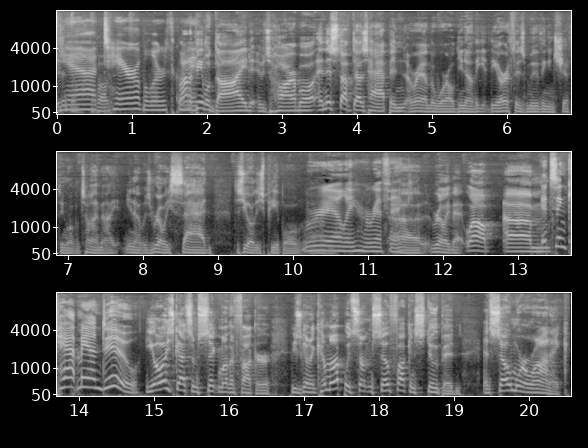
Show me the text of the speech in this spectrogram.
It Yeah, Nepal? terrible earthquake. A lot of people died. It was horrible, and this stuff does happen around the world. You know, the the Earth is moving and shifting all the time. I, you know, it was really sad to see all these people. um, Really horrific. uh, really bad. Well, um, it's in Kathmandu. you always got some sick motherfucker who's going to come up with something so fucking stupid and so moronic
